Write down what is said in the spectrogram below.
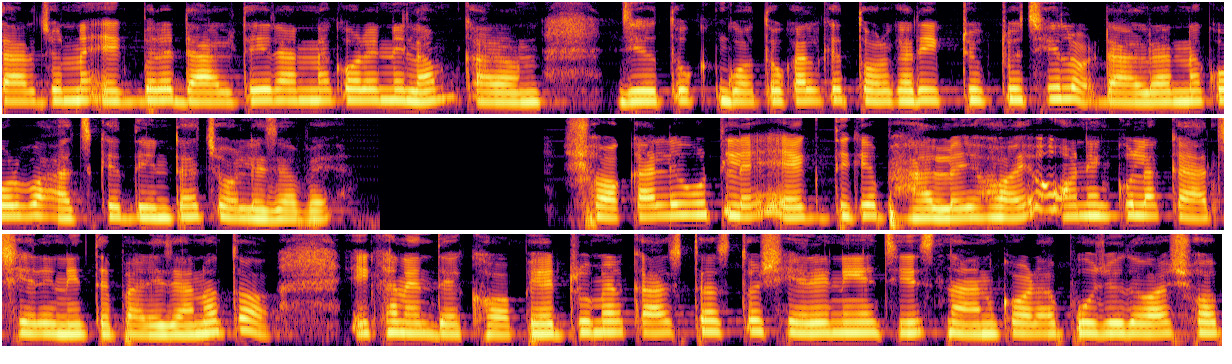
তার জন্য একবারে ডালটাই রান্না করে নিলাম, কারণ যেহেতু গতকালকে তরকারি একটু একটু ছিল, ডাল রান্না করব, আজকের দিনটা চলে যাবে। সকালে উঠলে একদিকে ভালোই হয়, অনেকগুলো কাজ সেরে নিতে পারি, জানো তো? এখানে দেখো, বেডরুমের কাজ টাজ তো সেরে নিয়েছি, স্নান করা, পুজো দেওয়া সব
